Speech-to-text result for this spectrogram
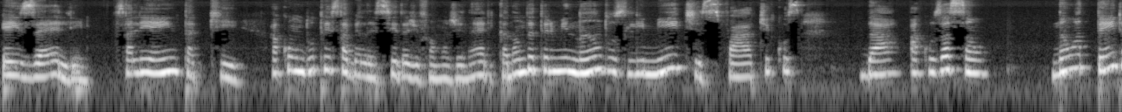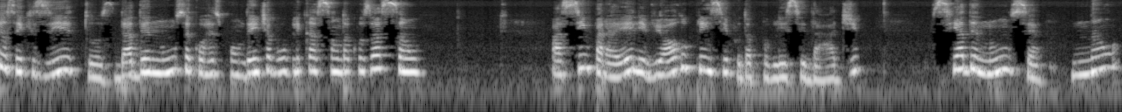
Eisele salienta que a conduta estabelecida de forma genérica, não determinando os limites fáticos da acusação, não atende aos requisitos da denúncia correspondente à publicação da acusação. Assim, para ele, viola o princípio da publicidade se a denúncia não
